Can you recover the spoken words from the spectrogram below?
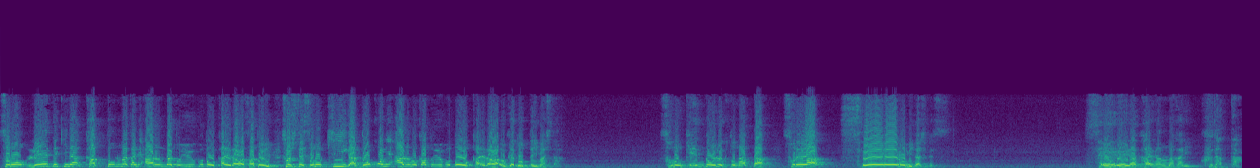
その霊的な葛藤の中にあるんだということを彼らは悟りそしてそのキーがどこにあるのかということを彼らは受け取っていました。その原動力となったそれは精霊の乱しです。精霊が彼らの中に下った。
